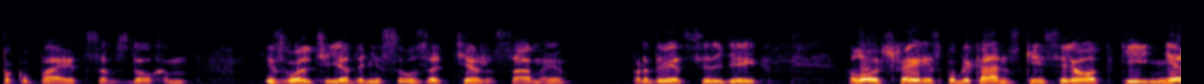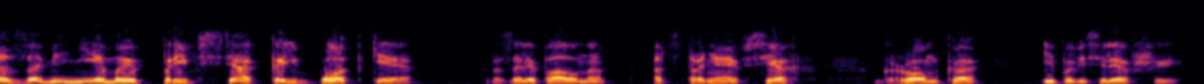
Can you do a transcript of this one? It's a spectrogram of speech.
покупается вздохом. Извольте, я донесу за те же самые. Продавец сельдей. Лучшие республиканские селедки, незаменимы при всякой водке. Розалия Павловна, отстраняя всех, громко и повеселевший.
